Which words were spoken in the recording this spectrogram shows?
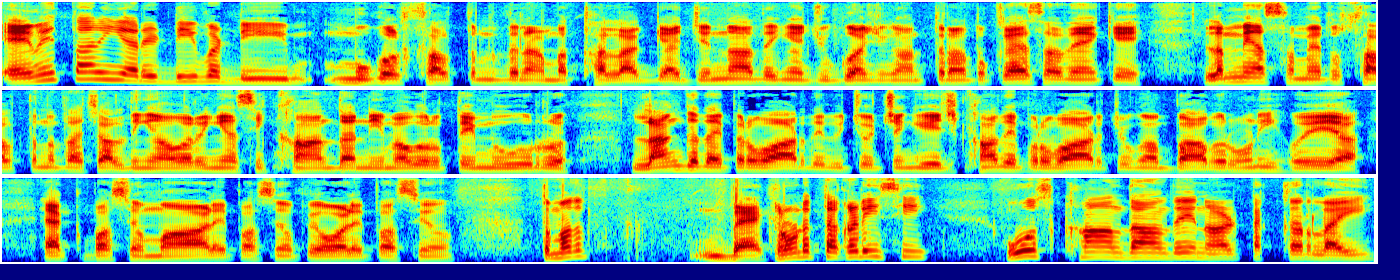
ਐਵੇਂ ਤਾਂ ਨਹੀਂ ਯਾਰ ਏਡੀ ਵੱਡੀ ਮੁਗਲ ਸਲਤਨਤ ਦੇ ਨਾਲ ਮੱਥਾ ਲੱਗ ਗਿਆ, ਜਿਨ੍ਹਾਂ ਦੀਆਂ ਜੁਗਾਂ ਜੁਗਾਂਤਰਾਂ ਤੋਂ ਕਹਿ ਸਕਦੇ ਹਾਂ ਕਿ ਲੰਮਿਆਂ ਸਮੇਂ ਤੋਂ ਸਲਤਨਤਾਂ ਚੱਲਦੀਆਂ ਆ ਰਹੀਆਂ ਸੀ, ਖਾਨਦਾਨੀ ਮਗਰ ਤੈਮੂਰ ਲੰਘ ਦੇ ਪਰਿਵਾਰ ਦੇ ਵਿੱਚੋਂ, ਚੰਗੇਜ਼ ਖਾਂ ਦੇ ਪਰਿਵਾਰ ਚੋਂ ਗਾ ਬਾਬਰ ਹੋਣੀ ਹੋਏ ਆ, ਇੱਕ ਪਾਸਿਓਂ ਮਾਂ ਵਾਲੇ ਪਾਸਿਓਂ, ਪਿਓ ਵਾਲੇ ਪਾਸਿਓਂ। ਤਾਂ ਮਤਲਬ ਬੈਕਗ੍ਰਾਉਂਡ ਤਕੜੀ ਸੀ। ਉਸ ਖਾਨਦਾਨ ਦੇ ਨਾਲ ਟੱਕਰ ਲਾਈ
